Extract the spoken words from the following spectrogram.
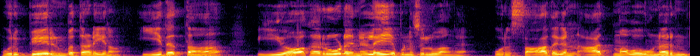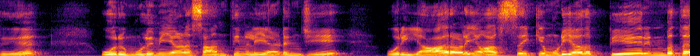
ஒரு பேரின்பத்தை அடைகிறான் இதைத்தான் யோக ரூட நிலை அப்படின்னு சொல்லுவாங்க. ஒரு சாதகன் ஆத்மாவை உணர்ந்து ஒரு முழுமையான சாந்தி நிலையை அடைஞ்சு ஒரு யாராலையும் அசைக்க முடியாத பேரின்பத்தை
